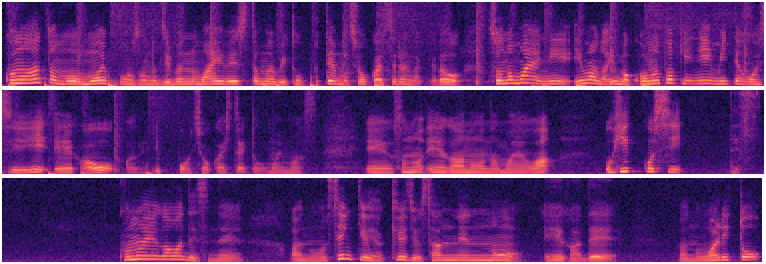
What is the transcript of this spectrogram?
この後ももう一本その自分のマイベストムービートップ10も紹介するんだけどその前に今の今この時に見てほしい映画を一本紹介したいと思います、えー、その映画の名前はお引越しです。この映画はですねあの1993年の映画であの割と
